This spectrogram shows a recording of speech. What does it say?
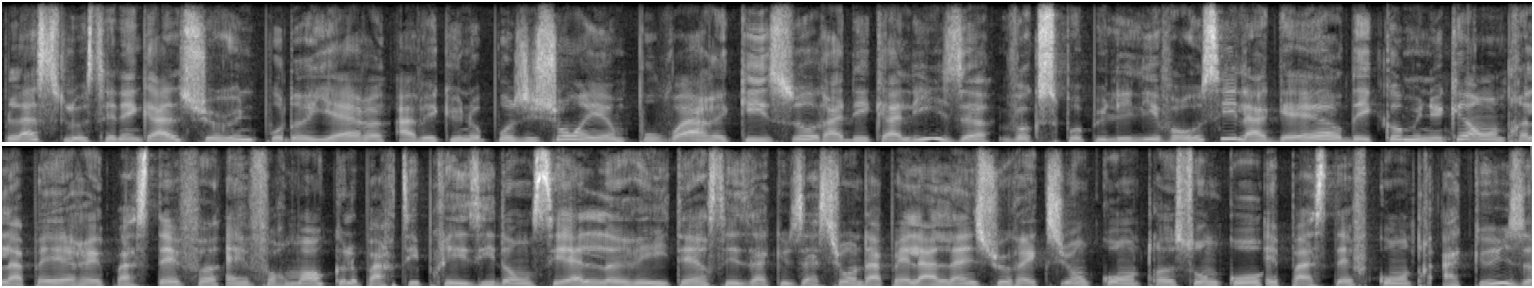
placent le Sénégal sur une poudrière avec une opposition et un pouvoir qui se radicalisent Vox Populi livre aussi la guerre des communiqués entre la PR et PASTEF, informant que le parti présidentiel réitère ses accusations d'appel à l'insurrection contre Sonko et PASTEF contre-accuse,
